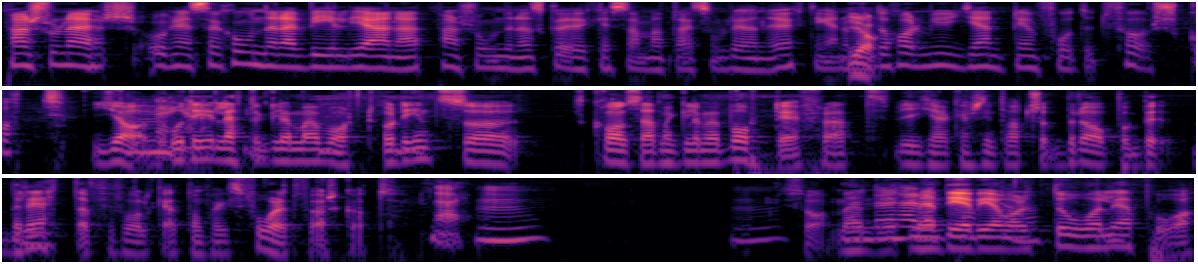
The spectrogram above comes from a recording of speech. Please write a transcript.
pensionärsorganisationerna vill gärna att pensionerna ska öka i samma takt som löneökningarna. Ja. Men då har de ju egentligen fått ett förskott. Ja, Mm. och det är lätt att glömma bort. Och det är inte så konstigt att man glömmer bort det för att vi har kanske inte varit så bra på att be- berätta för folk att de faktiskt får ett förskott. Nej. Mm. Mm. Så. Men Men, det, men det vi har varit dåliga på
